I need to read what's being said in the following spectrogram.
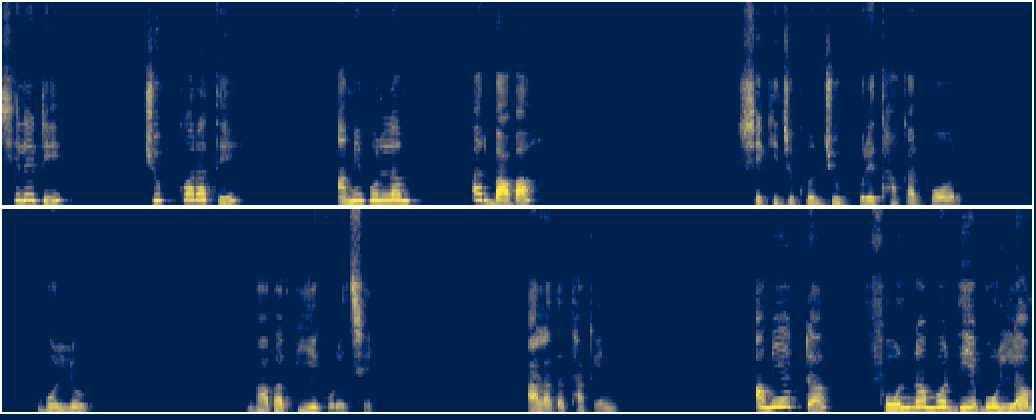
ছেলেটি চুপ করাতে আমি বললাম, আর বাবা? সে কিছুক্ষণ চুপ করে থাকার পর বলল, বাবা বিয়ে করেছে। আলাদা থাকেন। আমি একটা ফোন নম্বর দিয়ে বললাম,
